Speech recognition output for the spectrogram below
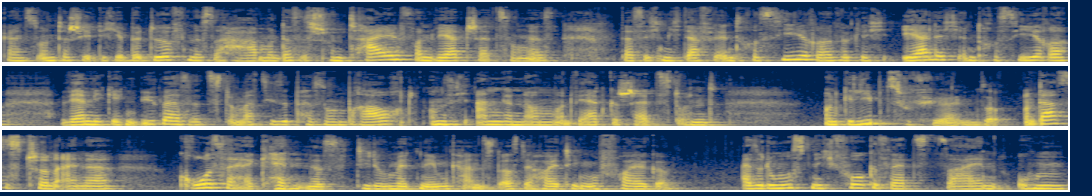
ganz unterschiedliche Bedürfnisse haben und dass es schon Teil von Wertschätzung ist, dass ich mich dafür interessiere, wirklich ehrlich interessiere, wer mir gegenüber sitzt und was diese Person braucht, um sich angenommen und wertgeschätzt und, und geliebt zu fühlen. So. Und das ist schon eine große Erkenntnis, die du mitnehmen kannst aus der heutigen Folge. Also du musst nicht vorgesetzt sein, um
